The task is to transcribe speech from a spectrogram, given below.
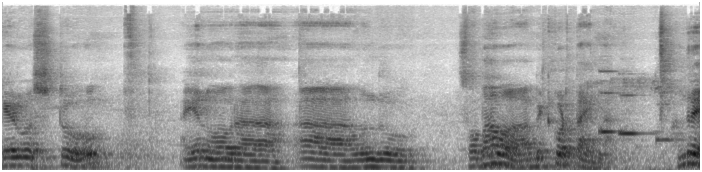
ಕೇಳುವಷ್ಟು ಏನು ಅವರ ಆ ಒಂದು ಸ್ವಭಾವ ಬಿಟ್ಕೊಡ್ತಾ ಇಲ್ಲ. ಅಂದರೆ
